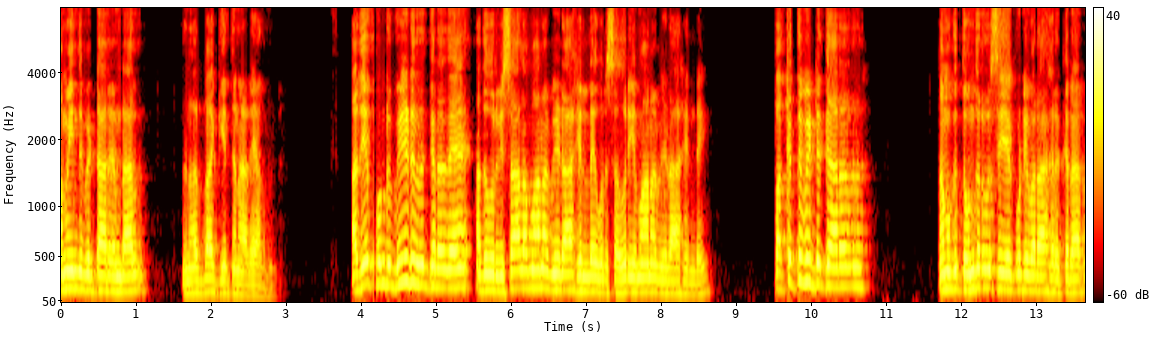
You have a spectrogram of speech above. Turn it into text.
அமைந்து விட்டார் என்றால் நர்பாக்கியத்தின் அடையாளம். அதே போன்று வீடு இருக்கிறதே அது ஒரு விசாலமான வீடாக இல்லை ஒரு சௌரியமான வீடாக இல்லை. பக்கத்து வீட்டுக்காரர் நமக்கு தொந்தரவு செய்யக்கூடியவராக இருக்கிறார்.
